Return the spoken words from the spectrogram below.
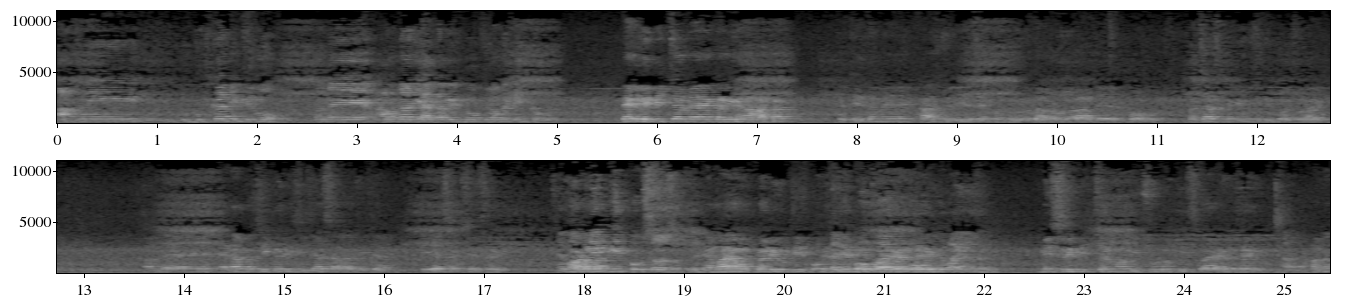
આપની ભૂતકાળની ફિલ્મો અને આવનારી આગામી ફિલ્મો ફિલ્મ અમે કંઈક કહો? પહેલી પિક્ચર મેં કરી હાહાકાર. કે જે તમે ખાસ જોઈએ છે મજૂરો દારૂડો આજે બહુ પચાસ મિલિયન સુધી પહોંચવાય. અને એના પછી કરી જીજા સારા જીજા એ સક્સેસ રહી. એમાં પણ એક ગીત બહુ સરસ હતું. એમાં હોકલિયું ગીત જે બહુ વાયરલ થયું. મિશ્રી પિક્ચરમાં વિછુડો ગીત વાયરલ થયું અને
